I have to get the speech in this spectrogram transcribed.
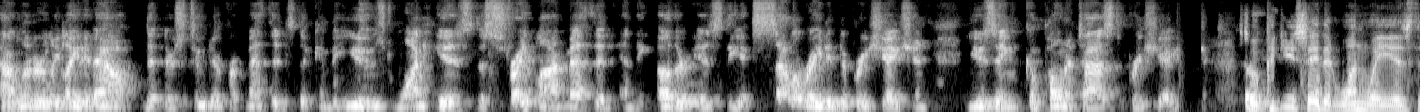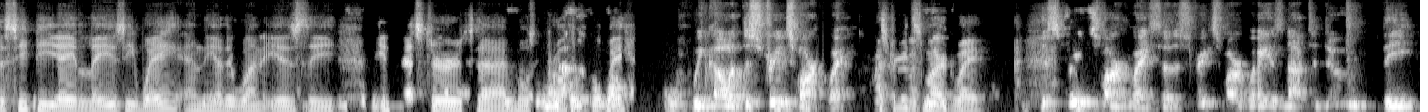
I literally laid it out that there's two different methods that can be used. One is the straight line method and the other is the accelerated depreciation using componentized depreciation. So could you say that one way is the CPA lazy way and the other one is the investor's uh, most profitable way? We call it the street smart way. Street smart way. The street smart way. So the street smart way is not to do the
